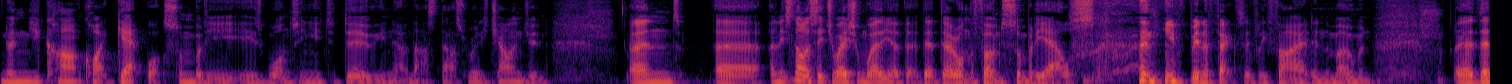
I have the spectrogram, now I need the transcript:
when you can't quite get what somebody is wanting you to do, you know, and that's that's really challenging. And uh, and it's not a situation where you know they're, they're on the phone to somebody else and you've been effectively fired in the moment. Uh, they're,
